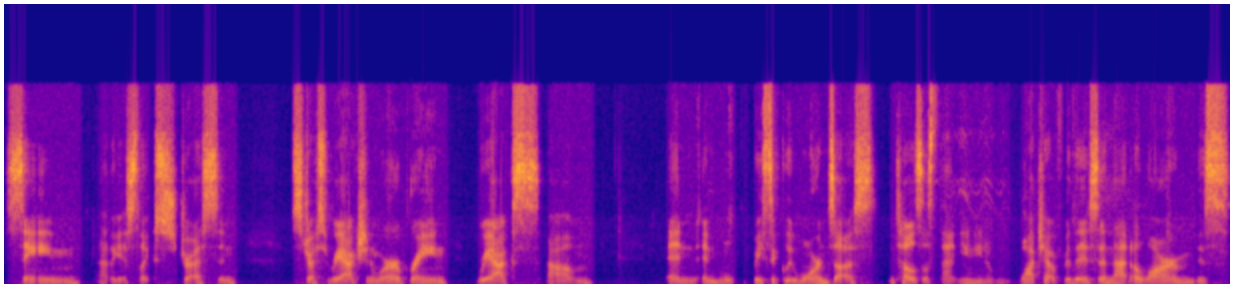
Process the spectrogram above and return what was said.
same I guess like stress and stress reaction where our brain reacts um, and and basically warns us and tells us that you need to watch out for this and that alarm is,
